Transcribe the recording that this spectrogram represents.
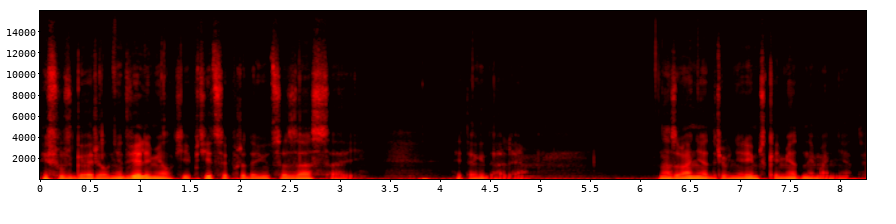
Иисус говорил, не две ли мелкие птицы продаются за ассарий и так далее. Название древнеримской медной монеты.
